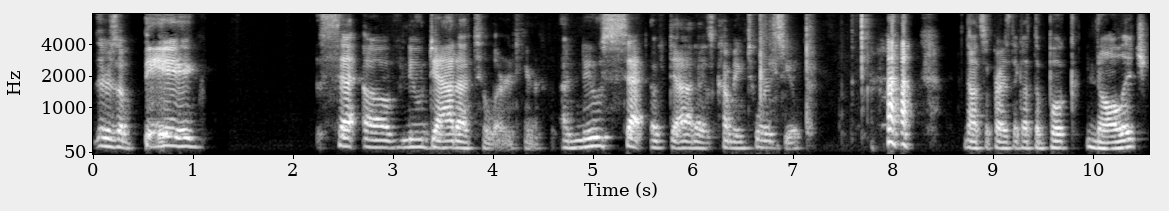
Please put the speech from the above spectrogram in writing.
there's a big set of new data to learn here. A new set of data is coming towards you. Not surprised I got the book Knowledge.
